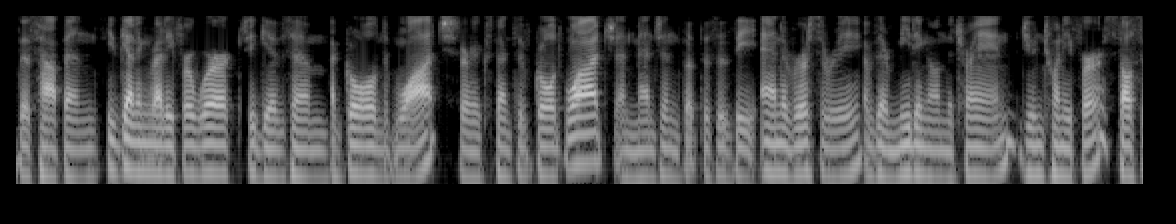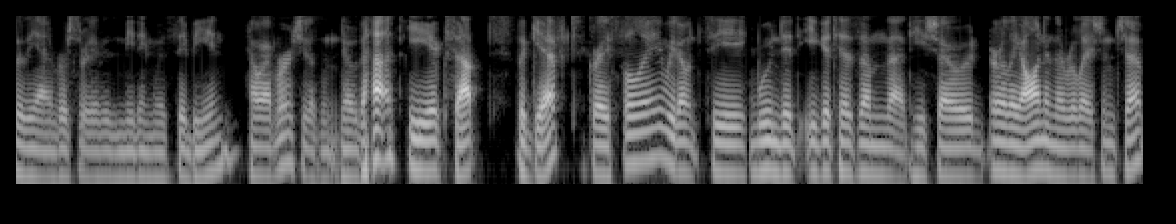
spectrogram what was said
this happens, he's getting ready for work. She gives him a gold watch, very expensive gold watch, and mentions that this is the anniversary of their meeting on the train, June 21st. It's also the anniversary of his meeting with Sabine. However, she doesn't know that. He accepts the gift gracefully. We don't see wounded egotism that he showed early on in their relationship.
